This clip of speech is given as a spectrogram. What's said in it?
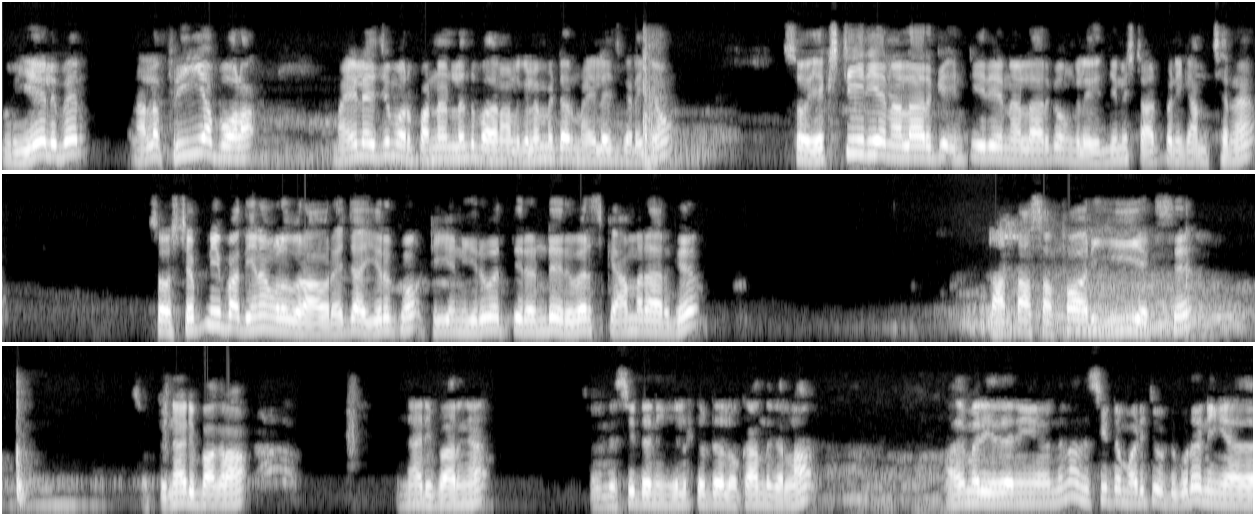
ஒரு ஏழு பேர் நல்லா ஃப்ரீயாக போகலாம். மைலேஜும் ஒரு பன்னெண்டுலேருந்து பதினாலு கிலோமீட்டர் மைலேஜ் கிடைக்கும். ஸோ எக்ஸ்டீரியர் நல்லாயிருக்கு இன்டீரியர் நல்லாயிருக்கு உங்களுக்கு இன்ஜின் ஸ்டார்ட் பண்ணி காமிச்சிடுறேன். ஸோ ஸ்டெப்னி பார்த்தீங்கன்னா உங்களுக்கு ஒரு ஆவரேஜாக இருக்கும். டிஎன் இருபத்தி ரெண்டு ரிவர்ஸ் கேமரா இருக்குது டாட்டா சஃபாரி இஎக்ஸு ஸோ பின்னாடி பார்க்கலாம் பின்னாடி பாருங்கள் ஸோ இந்த சீட்டை நீங்கள் இழுத்து விட்டு அதில் உட்காந்துக்கலாம் அதே மாதிரி இதை நீங்கள் வந்து அந்த சீட்டை மடிச்சு விட்டு கூட நீங்கள் அதை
